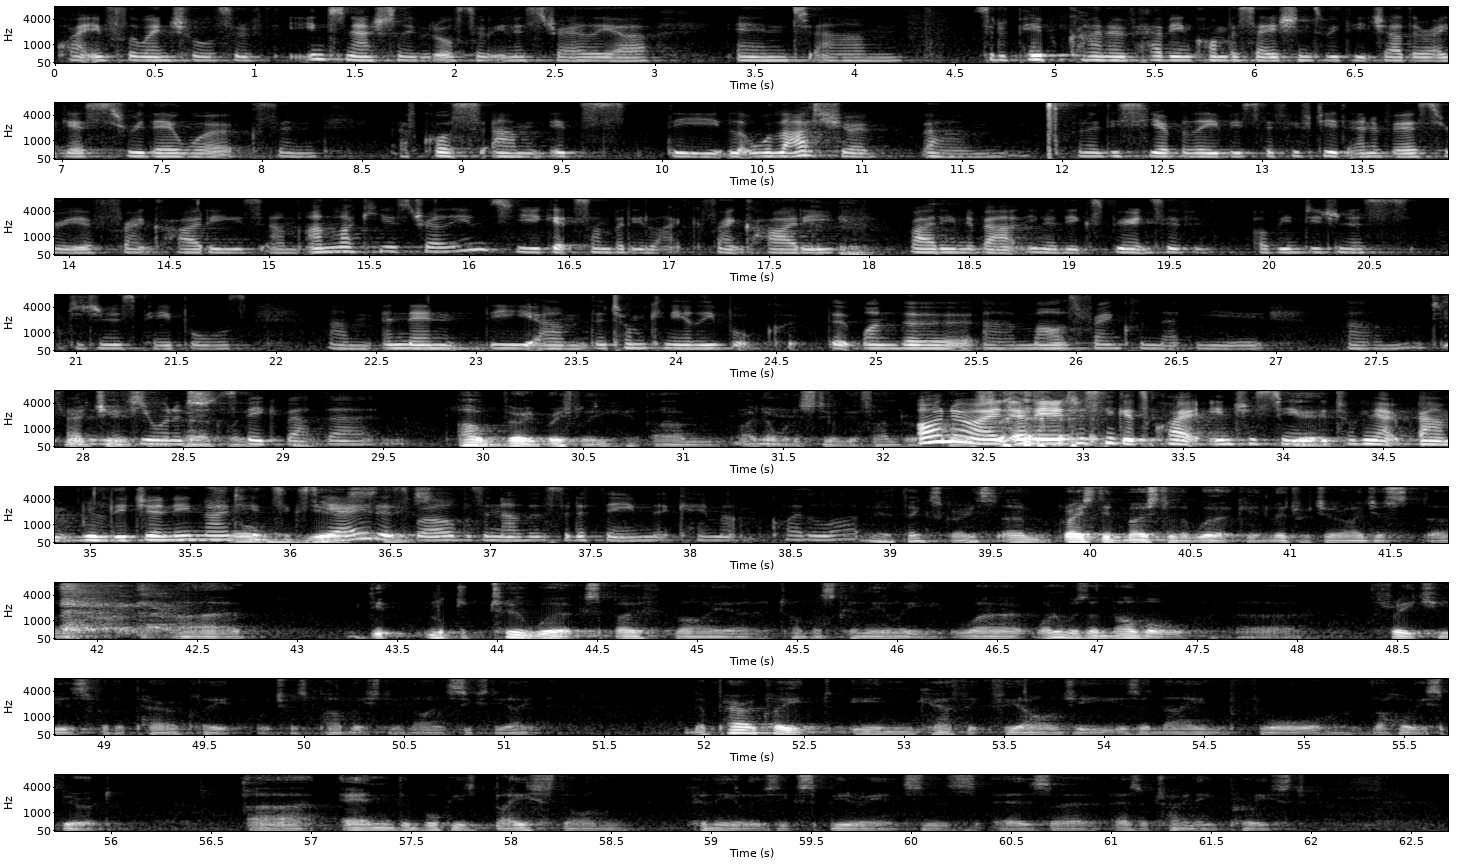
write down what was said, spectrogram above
quite influential sort of internationally, but also in Australia, and um, sort of people kind of having conversations with each other, I guess, through their works. And of course, it's the well last year um, this year, I believe, is the 50th anniversary of Frank Hardy's um, Unlucky Australians. So you get somebody like Frank Hardy writing about, you know, the experience of, of Indigenous Indigenous peoples, um, and then the um, the Tom Keneally book that won the uh, Miles Franklin that year. Um, I don't know if you wanted to speak about that. Oh, very briefly. Um, I don't want to steal your thunder. Oh no, I, I, mean I just think it's quite interesting. Yeah. We're talking about um, religion in 1968 sure. yes, as well was another sort of theme that came up quite a lot. Yeah, thanks, Grace. Um, Grace did most of the work in literature. I just uh, uh, did, looked at two works, both by uh, Thomas Keneally. One was a novel, uh, Three Cheers for the Paraclete, which was published in 1968. The Paraclete in Catholic theology is a name for the Holy Spirit, uh, and the book is based on Keneally's experiences as a, as a training priest.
